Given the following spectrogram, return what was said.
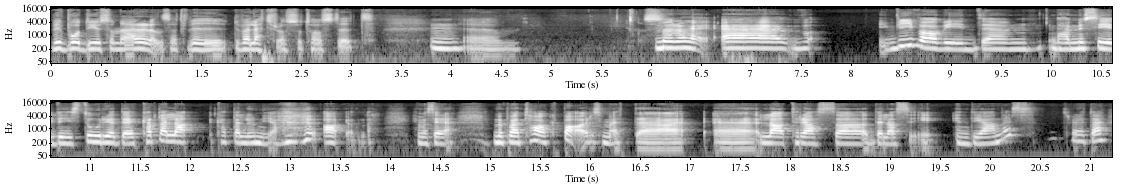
vi bodde ju så nära den så att vi, det var lätt för oss att ta oss dit. Ehm, så- Men okej. eh, v- vi var vid um, det här Museo de Historia de Catala- Catalunya. ja, jag vet inte hur man säger det. Men på en takbar som hette uh, La Terraza de las Indianes. Tror jag det hette.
